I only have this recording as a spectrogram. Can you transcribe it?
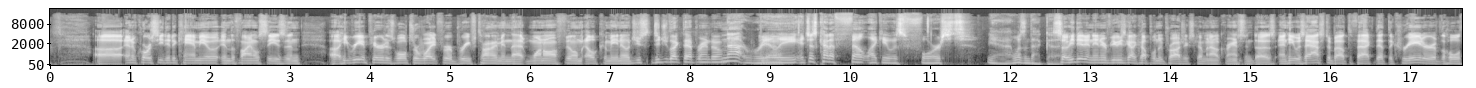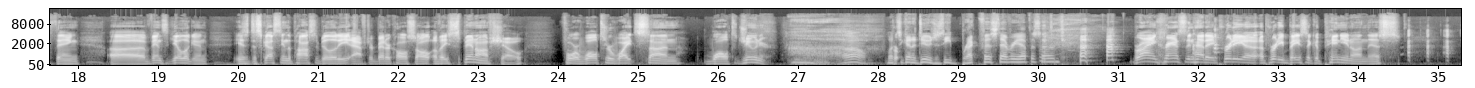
Uh, and of course, he did a cameo in the final season. Uh, he reappeared as Walter White for a brief time in that one-off film El Camino. Did you, did you like that, Brando? Not really. It just kind of felt like it was forced. Yeah, it wasn't that good. So he did an interview. He's got a couple new projects coming out. Cranston does, and he was asked about the fact that the creator of the whole thing, uh, Vince Gilligan, is discussing the possibility after Better Call Saul of a spin-off show for Walter White's son, Walt Jr. oh, What's he gonna do? Just eat breakfast every episode? Bryan Cranston had a pretty uh, a pretty basic opinion on this.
